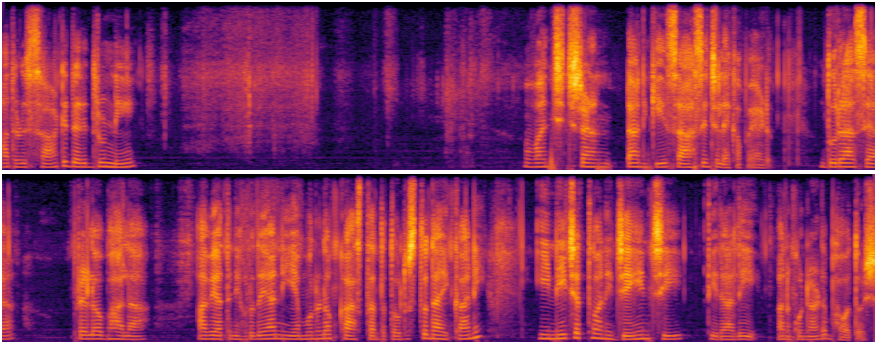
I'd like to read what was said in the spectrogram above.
అతడు సాటి దరిద్రుణ్ణి వంచడానికి సాహసించలేకపోయాడు దురాశ ప్రలోభాల అవి అతని హృదయాన్ని ఎమునో కాస్తంత తొలుస్తున్నాయి కానీ ఈ నీచత్వాన్ని జయించి తీరాలి అనుకున్నాడు భవతోష్.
